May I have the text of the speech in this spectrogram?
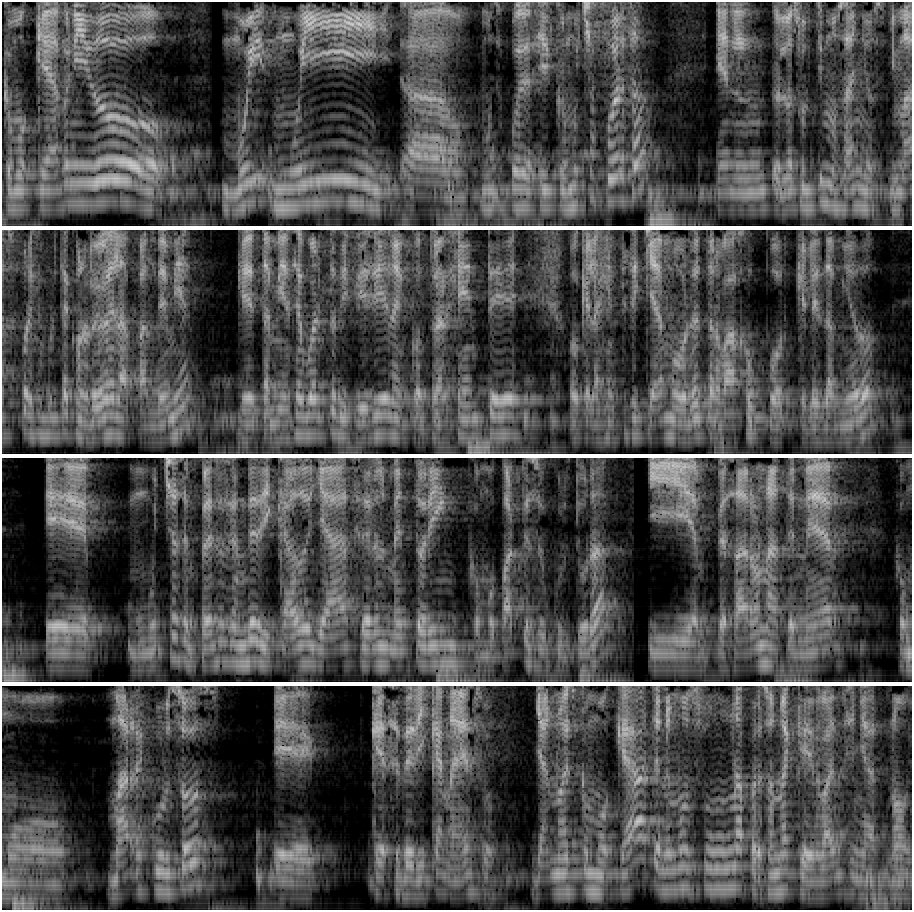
como que ha venido muy, muy, ah, ¿cómo se puede decir? Con mucha fuerza en, en los últimos años y más, por ejemplo, ahorita con el río de la pandemia, que también se ha vuelto difícil encontrar gente o que la gente se quiera mover de trabajo porque les da miedo. Eh, muchas empresas se han dedicado ya a hacer el mentoring como parte de su cultura y empezaron a tener como más recursos eh, que se dedican a eso. Ya no es como que, ah, tenemos una persona que va a enseñar. No,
